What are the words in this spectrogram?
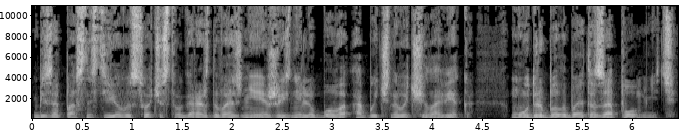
Безопасность ее высочества гораздо важнее жизни любого обычного человека. Мудро было бы это запомнить.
